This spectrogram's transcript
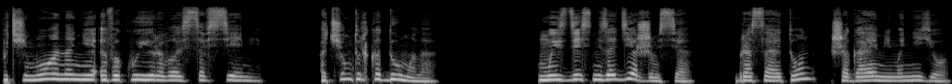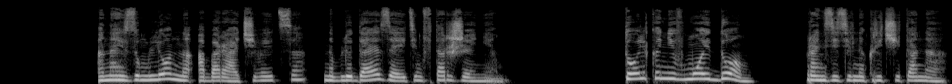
Почему она не эвакуировалась со всеми? О чем только думала? «Мы здесь не задержимся», — бросает он, шагая мимо нее. Она изумленно оборачивается, наблюдая за этим вторжением. «Только не в мой дом!» — пронзительно кричит она.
